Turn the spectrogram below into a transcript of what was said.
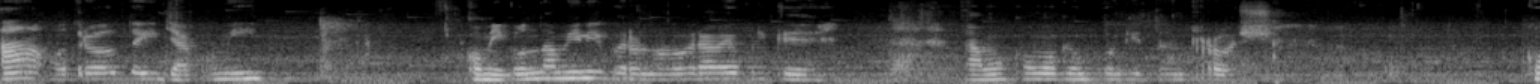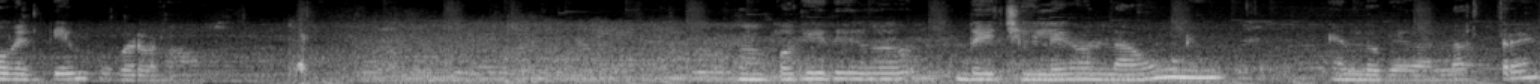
Ah, otro update, ya comí. Comí con Damini, pero no lo grabé porque estamos como que un poquito en rush con el tiempo, pero no. Un poquito de chileo en la 1, en lo que dan las 3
